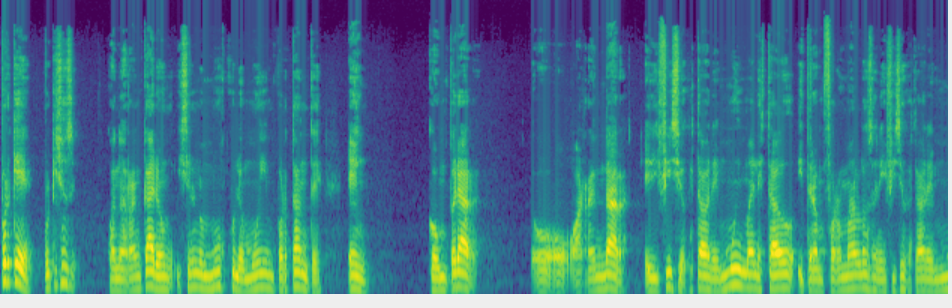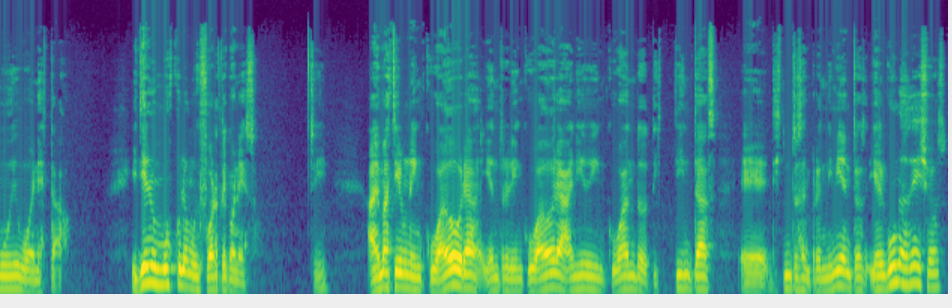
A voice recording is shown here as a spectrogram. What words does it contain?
¿Por qué? Porque ellos cuando arrancaron hicieron un músculo muy importante en comprar o, arrendar edificios que estaban en muy mal estado y transformarlos en edificios que estaban en muy buen estado. Y tienen un músculo muy fuerte con eso. ¿sí? Además tiene una incubadora y dentro de la incubadora han ido incubando distintas, eh, distintos emprendimientos y algunos de ellos,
